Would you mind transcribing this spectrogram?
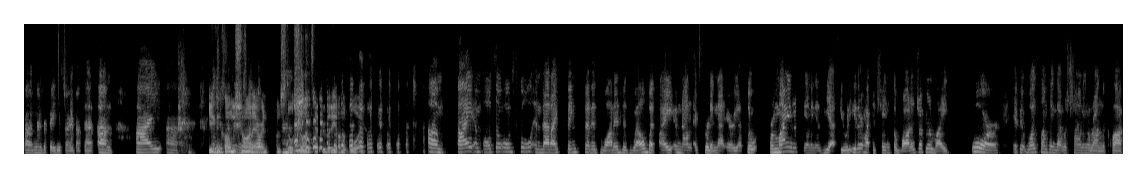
Uh, Member Fahey. Sorry about that. Um, I. Uh, You can call me Sean, Erin. I'm still Sean to everybody on the board. um, I am also old school in that I think that it's wattage as well, but I am not an expert in that area. So, from my understanding, is yes, you would either have to change the wattage of your light, or if it was something that was shining around the clock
